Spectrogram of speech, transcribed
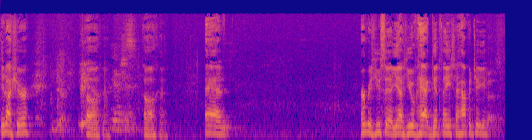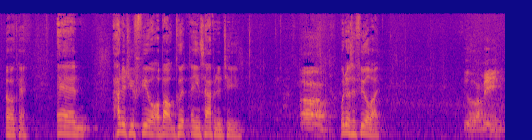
You're not sure? Yeah. Oh, okay. Yes. Oh, okay. And Hermes, you said yes, you've had good things to happen to you? Yes. Oh, okay. And how did you feel about good things happening to you? Um, What does it feel like? you know, I mean,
